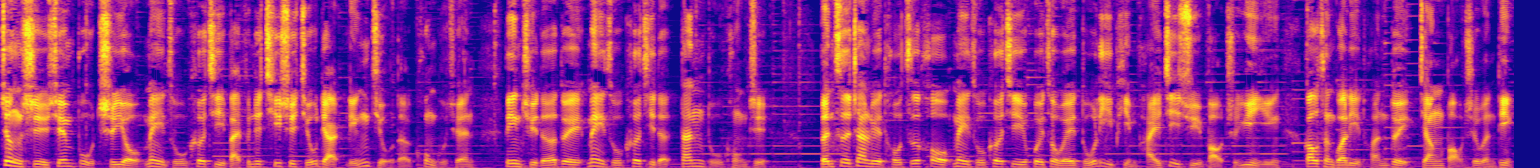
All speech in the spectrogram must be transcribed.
正式宣布持有魅族科技百分之七十九点零九的控股权，并取得对魅族科技的单独控制。本次战略投资后，魅族科技会作为独立品牌继续保持运营，高层管理团队将保持稳定。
